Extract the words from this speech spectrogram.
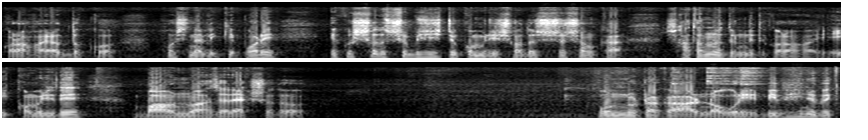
করা হয়। অধ্যক্ষ হোসেন আলীকে পরে একুশ সদস্য বিশিষ্ট কমিটির সদস্য সংখ্যা সাতান্নতে উন্নীত করা হয়। এই কমিটিতে বাউন্ন হাজার একশত পনেরো টাকা আর নগরীর বিভিন্ন ব্যক্তি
